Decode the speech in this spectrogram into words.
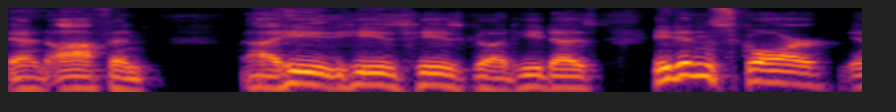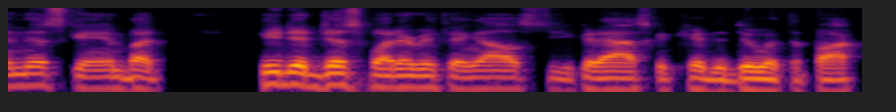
and often. Uh, he he's he's good. He does. He didn't score in this game, but he did just about everything else you could ask a kid to do with the puck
